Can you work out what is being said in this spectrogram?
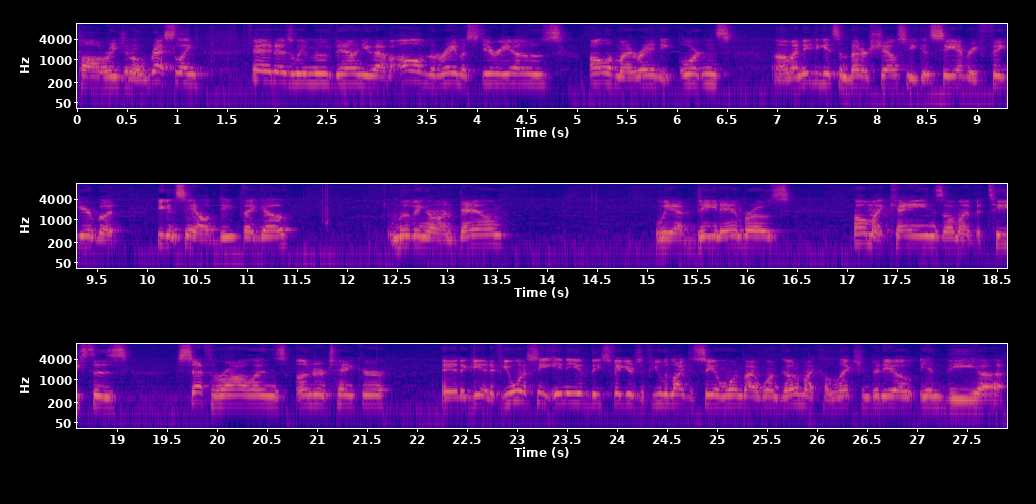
Paul Regional Wrestling. And as we move down, you have all of the Rey Mysterios, all of my Randy Ortons. Um, I need to get some better shelves so you can see every figure, but you can see how deep they go. Moving on down, we have Dean Ambrose, all my Kanes, all my Batistas, Seth Rollins, Undertaker, and again, if you want to see any of these figures, if you would like to see them one by one, go to my collection video in the uh,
